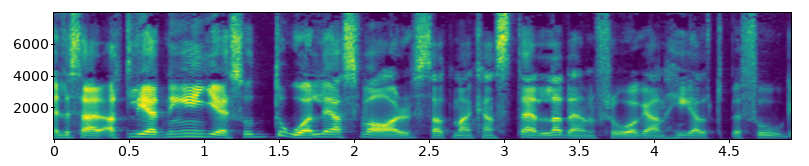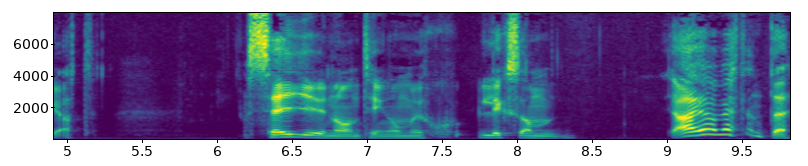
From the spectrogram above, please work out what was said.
eller så här, att ledningen ger så dåliga svar så att man kan ställa den frågan helt befogat, säger ju någonting om hur, liksom, ja, jag vet inte.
